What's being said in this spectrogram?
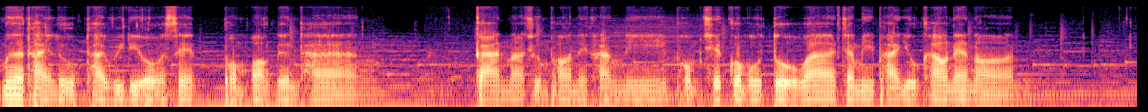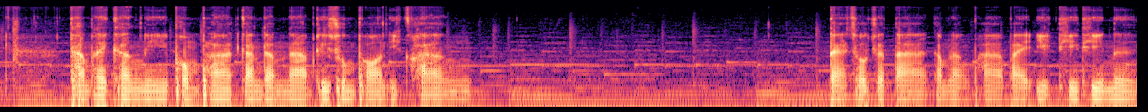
เมื่อถ่ายรูปถ่ายวิดีโอเสร็จผมออกเดินทาง การมาชุมพรในครั้งนี้ ผมเช็คกรมอุตุว่าจะมีพายุเข้าแน่นอนทำให้ครั้งนี้ผมพลาดการดำน้ำที่ชุมพรอีกครั้ง แต่โชคชะตากำลังพาไปอีกที่ที่หนึ่ง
